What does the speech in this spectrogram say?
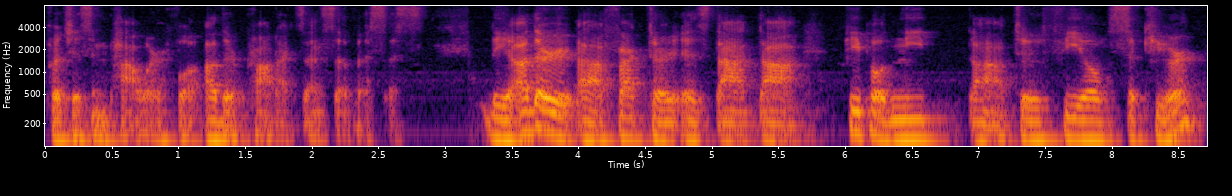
purchasing power for other products and services. The other uh, factor is that uh, people need uh, to feel secure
